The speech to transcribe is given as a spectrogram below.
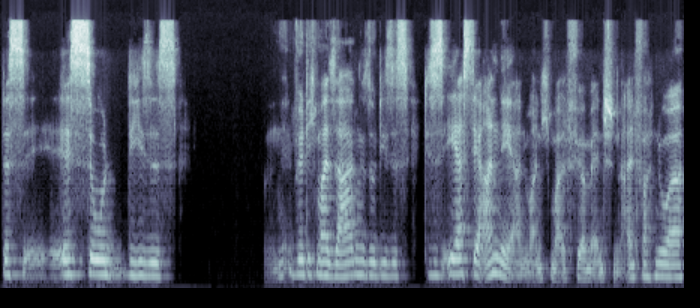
Das ist so dieses, würde ich mal sagen, so dieses, dieses erste Annähern manchmal für Menschen, einfach nur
